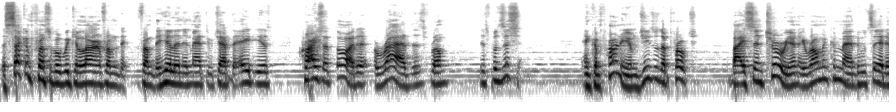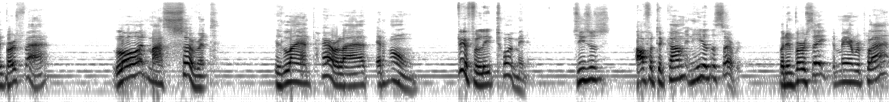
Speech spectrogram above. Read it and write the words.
The second principle we can learn from the, from the healing in Matthew chapter 8 is Christ's authority arises from his position. In Capernaum, Jesus approached by a centurion, a Roman commander, who said in verse 5, Lord, my servant is lying paralyzed at home, fearfully tormented. Jesus offered to come and heal the servant. But in verse 8, the man replied,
